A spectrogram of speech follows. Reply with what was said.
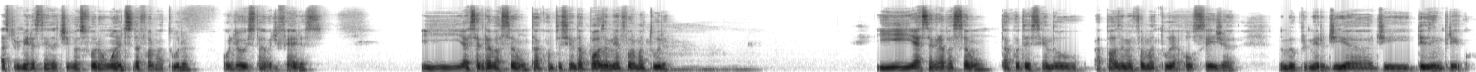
As primeiras tentativas foram antes da formatura, onde eu estava de férias. E essa gravação está acontecendo após a minha formatura. E essa gravação está acontecendo após a minha formatura, ou seja, no meu primeiro dia de desemprego.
